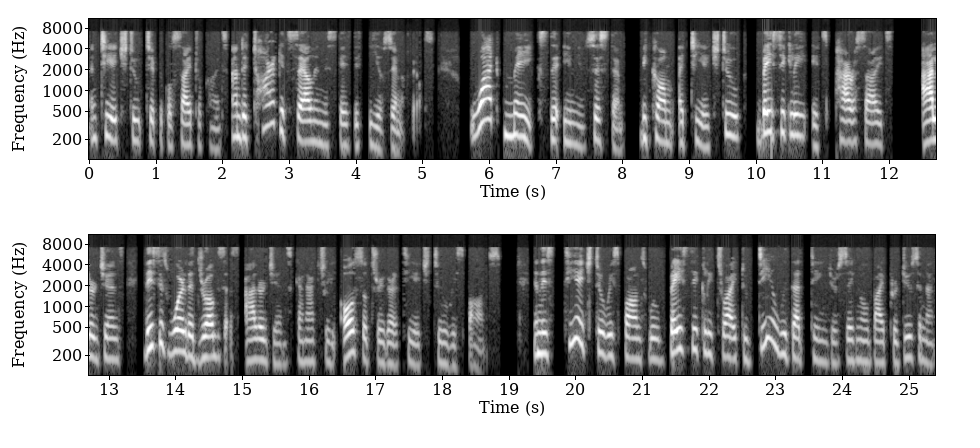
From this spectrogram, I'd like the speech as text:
and Th2 typical cytokines, and the target cell in this case is eosinophils. What makes the immune system become a Th2? Basically, it's parasites, allergens. This is where the drugs as allergens can actually also trigger a Th2 response. And this Th2 response will basically try to deal with that danger signal by producing an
